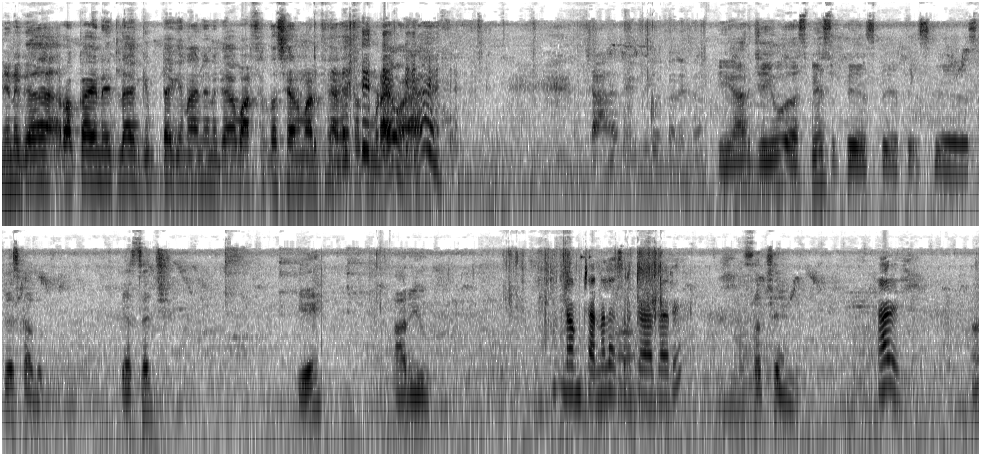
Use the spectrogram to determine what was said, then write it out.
ನಿನಗೆ ರೊಕ್ಕ ಏನೈತ್ಲ ಗಿಫ್ಟ್ ಆಗಿ ನಾನು ನಿನಗೆ ವಾಟ್ಸಪ್ದಾಗ ಶೇರ್ ಮಾಡ್ತೀನಿ ಅದೇ ತಗೊಂಬಿಡ A R J U space space కాదు ఎస్హెచ್ ఏ ఆర్ యు ನಮ್ಮ ಚಾನಲ್ ಹೆಸರು ಕೇಳ್ದ ರೀ ಸರ್ಚ್ చేయండి ಹಾಂ ರೀ ಹಾ?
